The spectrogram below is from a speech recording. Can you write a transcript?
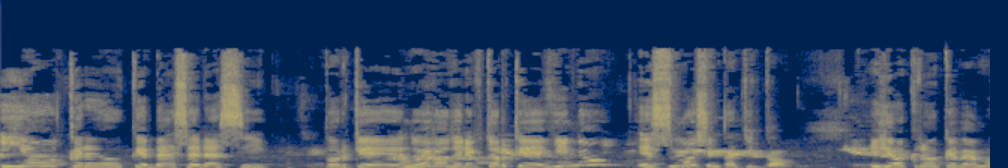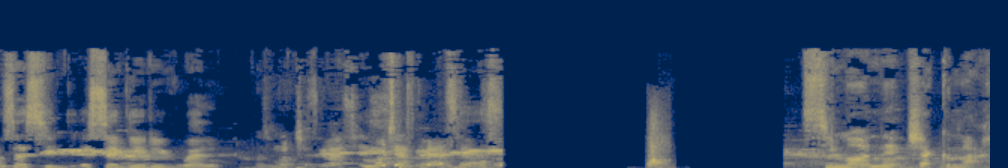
y yo creo que va a ser así porque el nuevo director que vino es muy simpático y yo creo que vamos a seguir igual. Pues muchas gracias. Muchas gracias. Simone Jacquemart.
